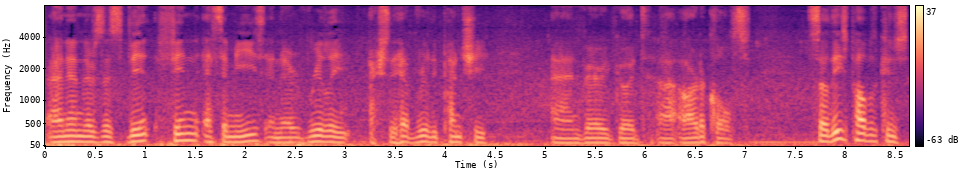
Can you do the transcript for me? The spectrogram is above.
And then there's this FinSMEs, and they're really actually have really punchy and very good uh, articles. So these publications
